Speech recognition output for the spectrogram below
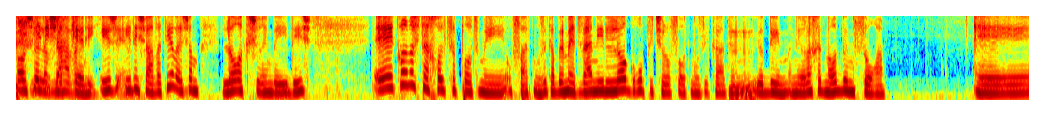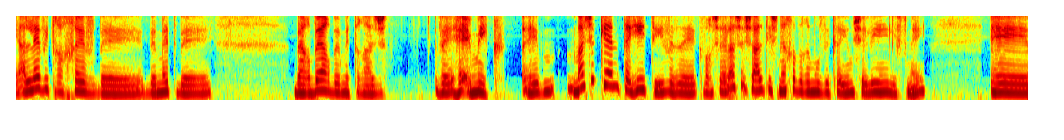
ביידיש? יידיש כן, אהבתי, יידיש- כן. יידיש אהבתי, אבל יש שם לא רק שירים ביידיש. אה, כל מה שאתה יכול לצפות מהופעת מוזיקה, באמת, ואני לא גרופית של הופעות מוזיקה, אתם מהמם. יודעים, אני הולכת מאוד במשורה. אה, הלב התרחב ב, באמת ב, בהרבה הרבה מטראז' והעמיק. אה, מה שכן תהיתי, וזו כבר שאלה ששאלתי שני חברים מוזיקאים שלי לפני, אה,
